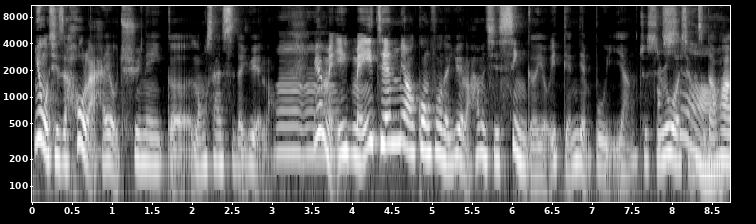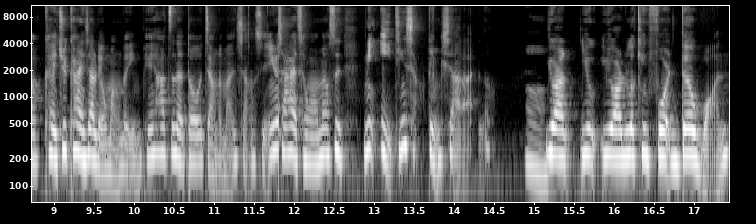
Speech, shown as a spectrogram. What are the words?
因为我其实后来还有去那个龙山寺的月老，嗯嗯，因为每一每一间庙供奉的月老，他们其实性格有一点点不一样。就是如果想知道的话，哦哦、可以去看一下流氓的影片，他真的都讲的蛮详细。因为霞海城隍庙是你已经想定下来了，嗯，you are you you are looking for the one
